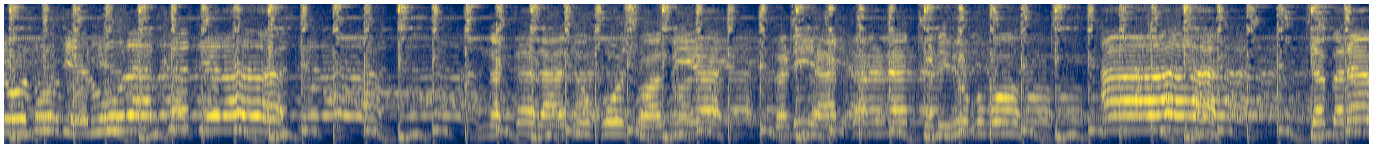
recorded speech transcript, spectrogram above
પોચી ટોનું દેરું રાખે તેરા. નક રાજુ કો સ્વામી કડી આકારના કળિયુગમાં આ જબરા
